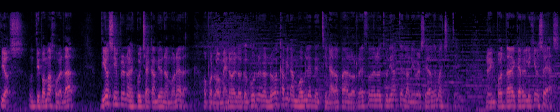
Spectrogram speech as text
Dios, un tipo majo, ¿verdad? Dios siempre nos escucha a cambio de unas monedas, o por lo menos es lo que ocurre en las nuevas cabinas móviles destinadas para los rezos de los estudiantes en la Universidad de Manchester. No importa de qué religión seas,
